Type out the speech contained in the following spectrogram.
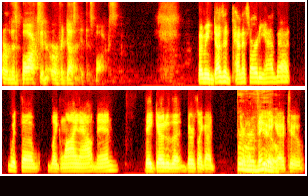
or this box, and or if it doesn't hit this box. But I mean, doesn't tennis already have that with the like line out and in? They go to the there's like a For there's a thing they go to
